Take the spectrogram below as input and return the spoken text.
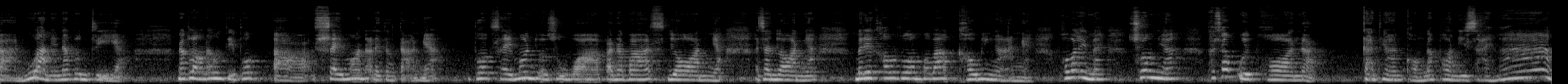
การเมื่อวานนี้นักดนตรีอะนักร้องนักดนตรีพวกไซมอนอะไรต่างๆเนี่ยพวกไซมอนโยชูวาปานาบาสยอนเนี่ยอาจารย์ยอนเนี่ยไม่ได้เข้าร่วมเพราะว่าเขามีงานไงเพราะว่าอะไรไหมช่วงเนี้ยพระเจ้าอวยพรอะการงานของนพรดีไซน์มาก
